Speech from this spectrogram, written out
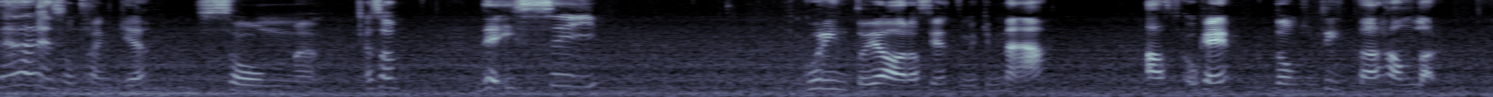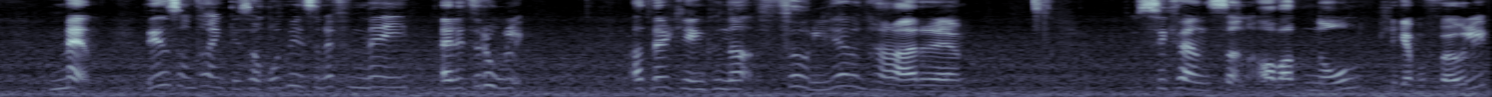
det här är en sån tanke som, eh, alltså det i sig går inte att göra så jättemycket med. Att okej, okay, de som tittar handlar. Men det är en sån tanke som åtminstone för mig är lite rolig. Att verkligen kunna följa den här eh, sekvensen av att någon klickar på följ.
